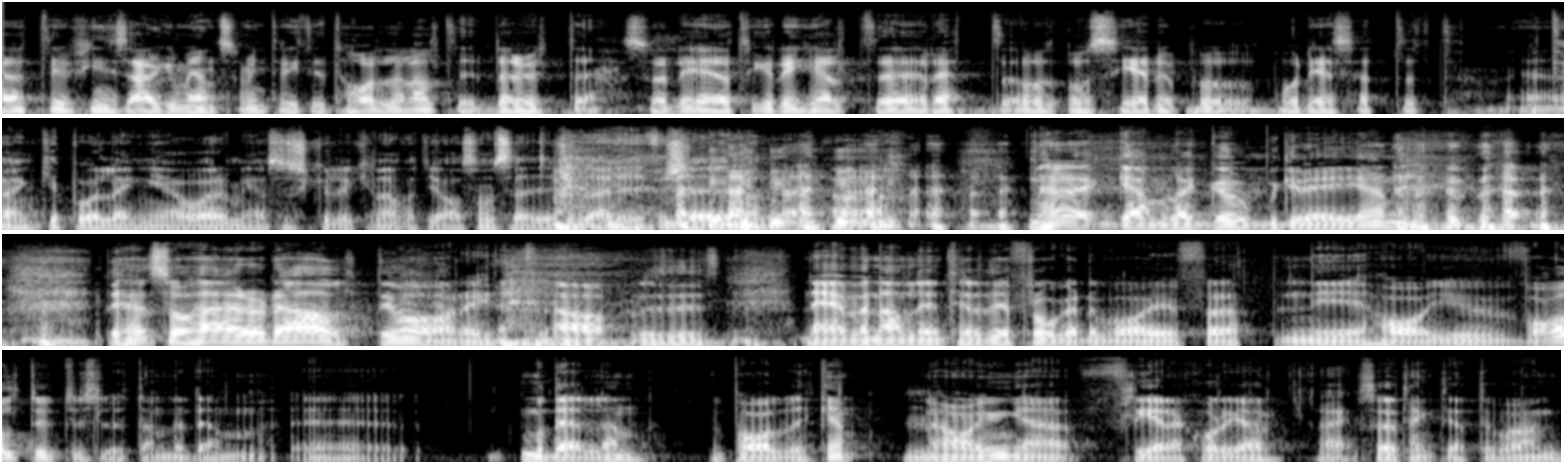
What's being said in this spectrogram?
att det finns argument som inte riktigt håller alltid där ute. Så det, jag tycker det är helt eh, rätt att, att se det på, på det sättet. Med tanke på hur länge jag har varit med så skulle det kunna vara jag som säger sådär i och för sig. Men, ja, Den här gamla gubbgrejen. det här, så här har det alltid varit. Ja, precis. Nej, men anledningen till att jag frågade var ju för att ni har ju valt uteslutande den eh, modellen i Palviken. Ni har ju inga flera korgar. Nej. Så jag tänkte att det var en,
